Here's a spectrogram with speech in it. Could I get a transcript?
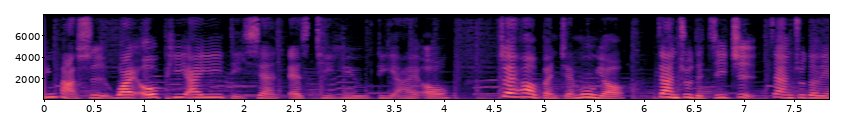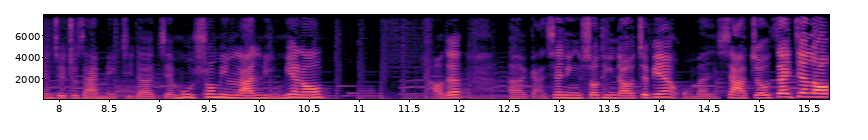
拼法是 Y O P I E 底线 S T U D I O。最后，本节目有赞助的机制，赞助的链接就在每集的节目说明栏里面哦。好的，呃，感谢您收听到这边，我们下周再见喽，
